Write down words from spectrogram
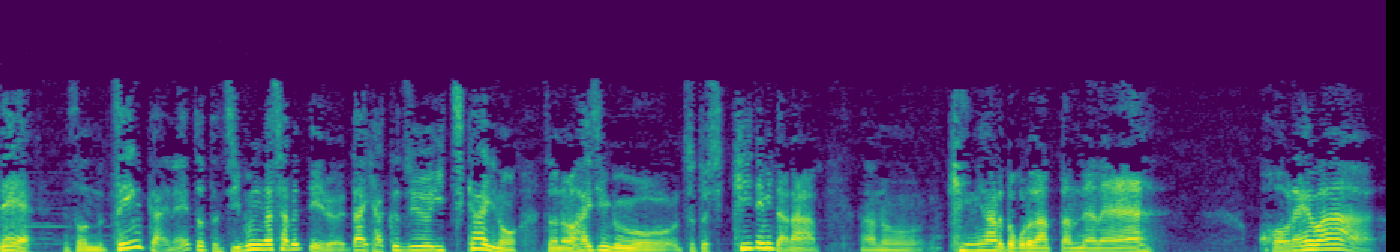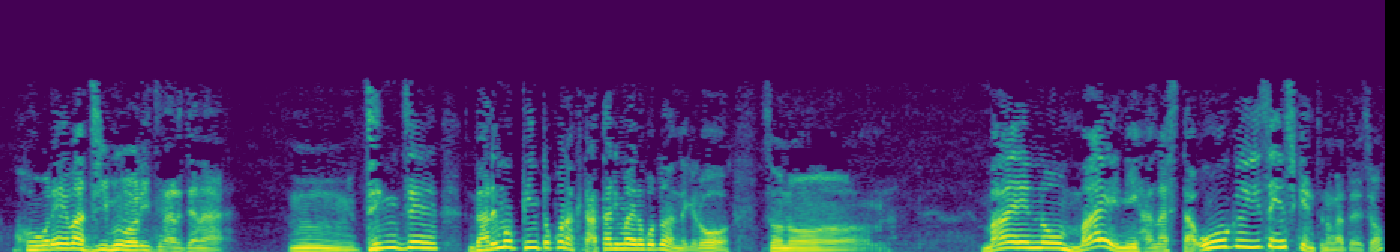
で、その前回ね、ちょっと自分が喋っている第111回のその配信文をちょっと聞いてみたら、あの、気になるところがあったんだよね。これは、これは自分オリジナルじゃない。うん、全然誰もピンとこなくて当たり前のことなんだけど、その、前の前に話した大食い選手権ってのがあったでしょ？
